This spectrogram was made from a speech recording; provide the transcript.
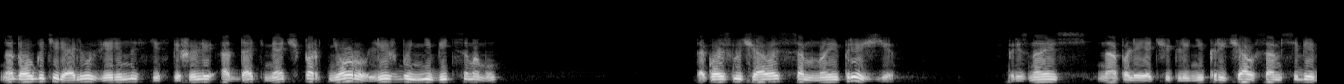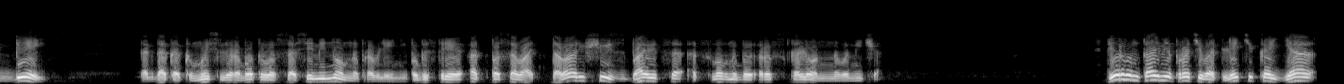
надолго теряли уверенность и спешили отдать мяч партнеру, лишь бы не бить самому. Такое случалось со мной и прежде. Признаюсь, на поле я чуть ли не кричал сам себе: "Бей!" Тогда как мысль работала в совсем ином направлении: побыстрее отпасовать товарищу и избавиться от словно бы раскаленного мяча. В первом тайме против Атлетика я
